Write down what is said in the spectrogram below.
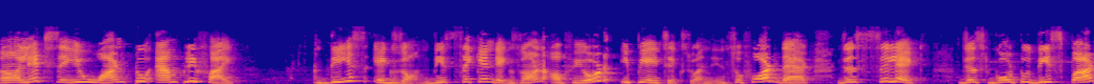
uh, let's say you want to amplify this exon, this second exon of your EPHX1 gene. So, for that, just select, just go to this part,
